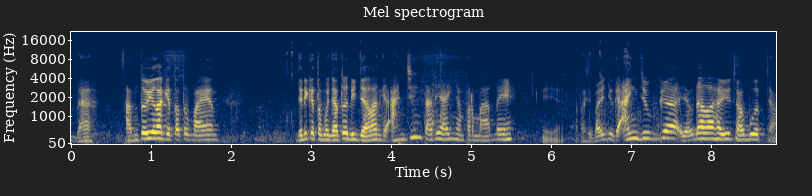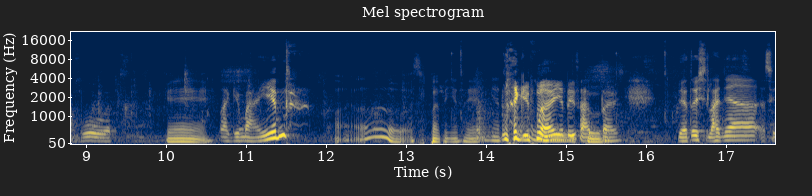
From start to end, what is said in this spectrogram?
dah santuy lah kita tuh main. jadi ketemunya tuh di jalan kayak anjing tadi aing nyamper maneh Iya. kata si Bayu juga aing juga ya udahlah ayo cabut cabut Oke. lagi main Oh, sepertinya saya ingat. lagi main di Gitu. santai dia tuh istilahnya si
